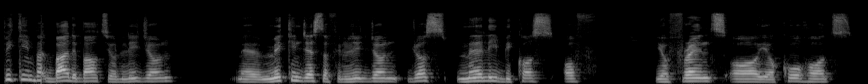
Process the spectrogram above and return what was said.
speaking bad about your religion, making jest of religion just merely because of your friends or your cohorts,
